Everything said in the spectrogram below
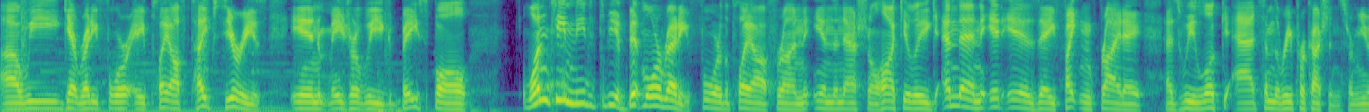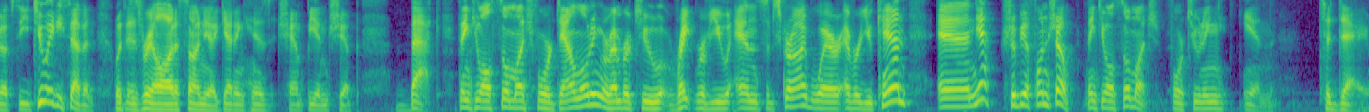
Uh, we get ready for a playoff type series in Major League Baseball one team needed to be a bit more ready for the playoff run in the National Hockey League, and then it is a fighting Friday as we look at some of the repercussions from UFC 287 with Israel Adesanya getting his championship back. Thank you all so much for downloading. Remember to rate, review, and subscribe wherever you can. And yeah, should be a fun show. Thank you all so much for tuning in today.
